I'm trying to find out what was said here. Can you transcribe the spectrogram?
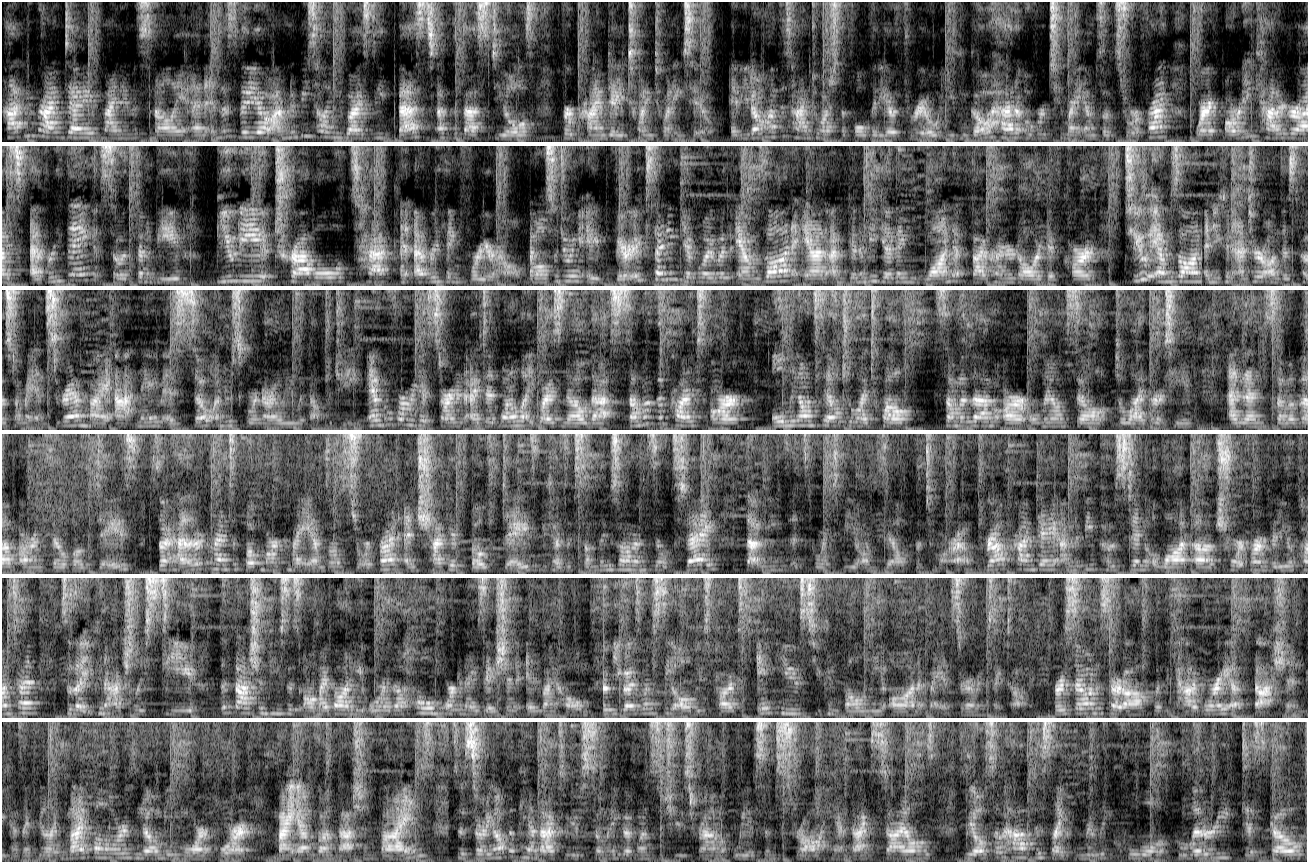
Happy Prime Day, my name is Sonali and in this video I'm going to be telling you guys the best of the best deals for Prime Day 2022. If you don't have the time to watch the full video through, you can go ahead over to my Amazon storefront where I've already categorized everything. So it's going to be beauty, travel, tech, and everything for your home. I'm also doing a very exciting giveaway with Amazon and I'm going to be giving one $500 gift card to Amazon and you can enter on this post on my Instagram. My at name is so underscore gnarly without the G. And before we get started, I did want to let you guys know that some of the products are only on sale July 12th some of them are only on sale July 13th and then some of them are on sale both days. So I highly recommend to bookmark my Amazon storefront and check it both days because if something's not on sale today, that means it's going to be on sale for tomorrow. Throughout Prime Day, I'm going to be posting a lot of short form video content so that you can actually see the fashion pieces on my body or the home organization in my home. So if you guys want to see all these products in use, you can follow me on my Instagram and TikTok. First, I want to start off with the category of fashion because I feel like my followers know me more for my Amazon fashion finds. So starting off with handbags, we have so many good ones to choose from. We have some straw handbag styles. We also have this like really cool glittery disco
